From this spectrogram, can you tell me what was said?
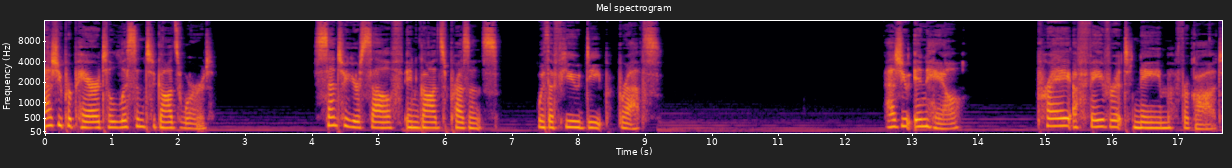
As you prepare to listen to God's Word, center yourself in God's presence with a few deep breaths. As you inhale, pray a favorite name for God.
